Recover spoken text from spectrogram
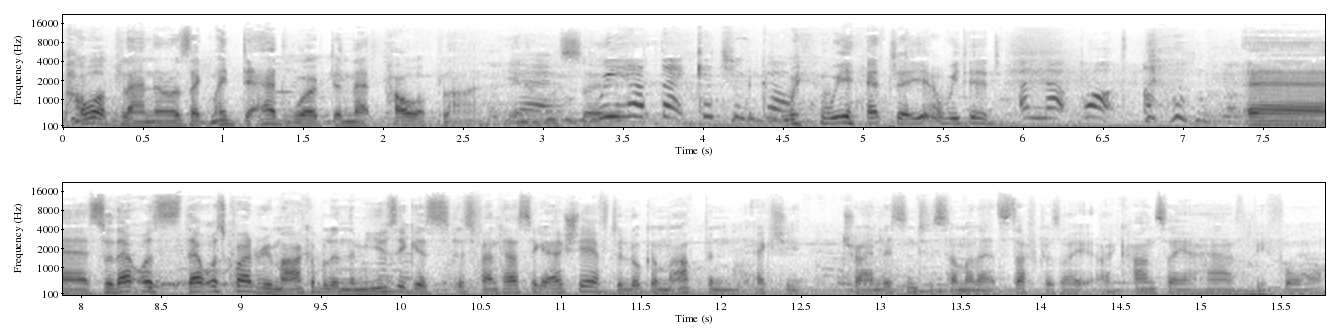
power plant and I was like, my dad worked in that power plant, you Yeah. know. So we had that kitchen go we, we had to, yeah, we did. and that pot. Uh, so that was that was quite remarkable, and the music is, is fantastic. I actually have to look them up and actually try and listen to some of that stuff because I, I can't say I have before.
